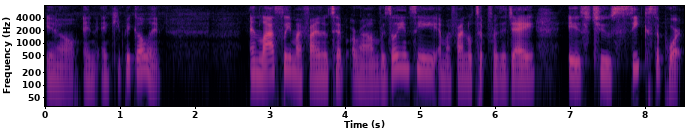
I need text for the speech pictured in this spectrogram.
you know, and, and keep it going. And lastly, my final tip around resiliency and my final tip for the day is to seek support.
